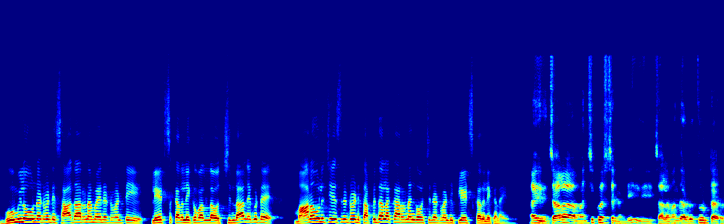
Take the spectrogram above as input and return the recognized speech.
భూమిలో ఉన్నటువంటి సాధారణమైనటువంటి ప్లేట్స్ కదలిక వల్ల వచ్చిందా? లేకుంటే మానవులు చేసినటువంటి తప్పిదాల కారణంగా వచ్చినటువంటి ప్లేట్స్ కదలికలా ఆ, ఇది చాలా మంచి క్వశ్చన్ అండి. ఇది చాలా మంది అడుగుతుంటారు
